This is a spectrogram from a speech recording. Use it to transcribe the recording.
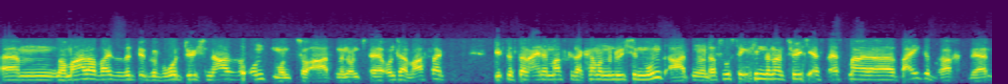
ähm, normalerweise sind wir gewohnt, durch Nase und Mund zu atmen. Und äh, unter Wasser gibt es dann eine Maske, da kann man nur durch den Mund atmen. Und das muss den Kindern natürlich erst erstmal äh, beigebracht werden.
